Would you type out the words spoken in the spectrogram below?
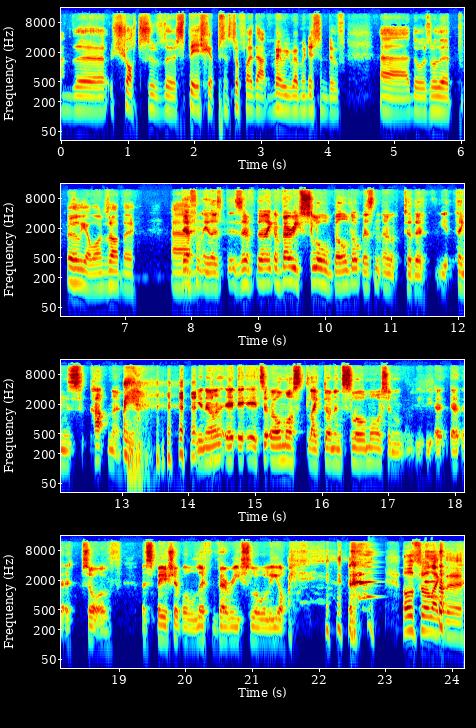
and the shots of the spaceships and stuff like that very reminiscent of uh, those other p- earlier ones, aren't they? Um, definitely. There's there's a, like a very slow build up, isn't there, to the things happening. you know, it, it, it's almost like done in slow motion. A, a- a sort of a spaceship will lift very slowly up. also, like the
